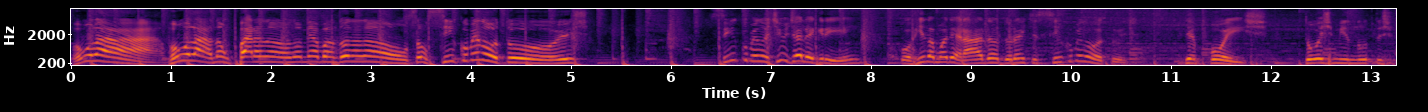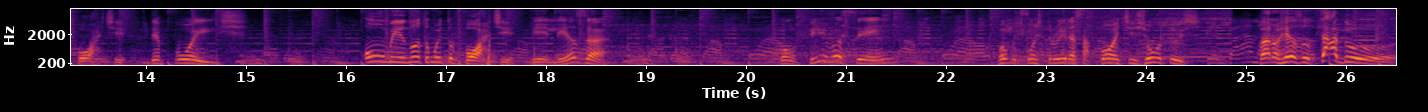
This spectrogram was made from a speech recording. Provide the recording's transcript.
Vamos lá, vamos lá, não para não, não me abandona não. São cinco minutos. Cinco minutinhos de alegria, hein? Corrida moderada durante cinco minutos. Depois, dois minutos forte. Depois, um minuto muito forte. Beleza? Confio em você, hein? Vamos construir essa ponte juntos para o resultado.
